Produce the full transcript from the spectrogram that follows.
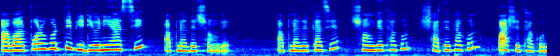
আবার পরবর্তী ভিডিও নিয়ে আসছি আপনাদের সঙ্গে। আপনাদের কাছে সঙ্গে থাকুন, সাথে থাকুন। পাশে থাকুন।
